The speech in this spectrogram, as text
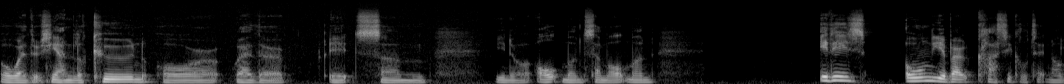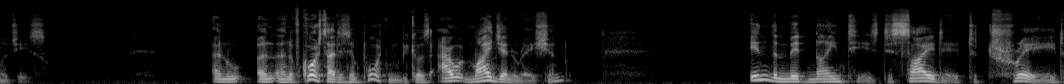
or whether it's Yann LeCun, or whether it's um, you know Altman, Sam Altman, it is only about classical technologies. And, and, and of course that is important because our my generation in the mid 90s decided to trade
